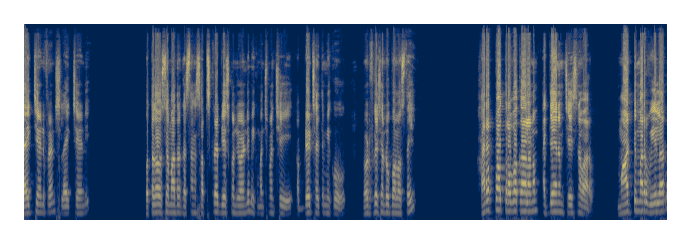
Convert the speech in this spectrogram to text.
లైక్ చేయండి ఫ్రెండ్స్ లైక్ చేయండి. కొత్తగా వస్తే మాత్రం ఖచ్చితంగా సబ్స్క్రైబ్ చేసుకొని చూడండి. మీకు మంచి మంచి అప్డేట్స్ అయితే మీకు నోటిఫికేషన్ రూపంలో వస్తాయి. హరప్ప త్రవ్వకాలను అధ్యయనం చేసిన వారు Mortimer Wheeler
